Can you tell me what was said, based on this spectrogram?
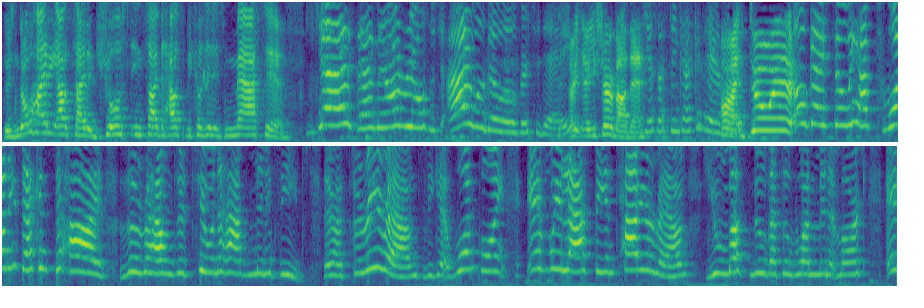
There's no hiding outside it, just inside the house because it is massive. Yes, and there are rules which I will go over today. Are, are you sure about this? yes, I think I can handle it. All right, it. do it. Okay, so we have 20 seconds to hide. The rounds are two and a half minutes each. There are three rounds. We get one point. If we last the entire round, you must move at the one minute mark, and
